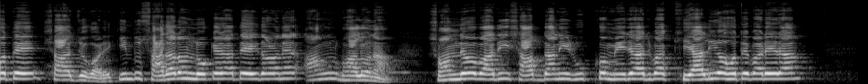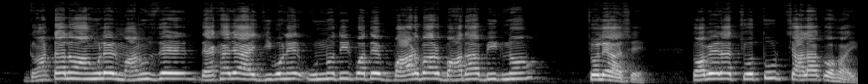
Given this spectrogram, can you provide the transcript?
হতে সাহায্য করে, কিন্তু সাধারণ লোকের হাতে এই ধরনের আঙুল ভালো না। সন্দেহবাদী, সাবধানী, রুক্ষ মেজাজ বা খেয়ালিও হতে পারে এরা। গাঁটালো আঙুলের মানুষদের দেখা যায় জীবনের উন্নতির পথে বারবার বাধা বিঘ্ন চলে আসে, তবে এরা চতুর চালাকও হয়।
